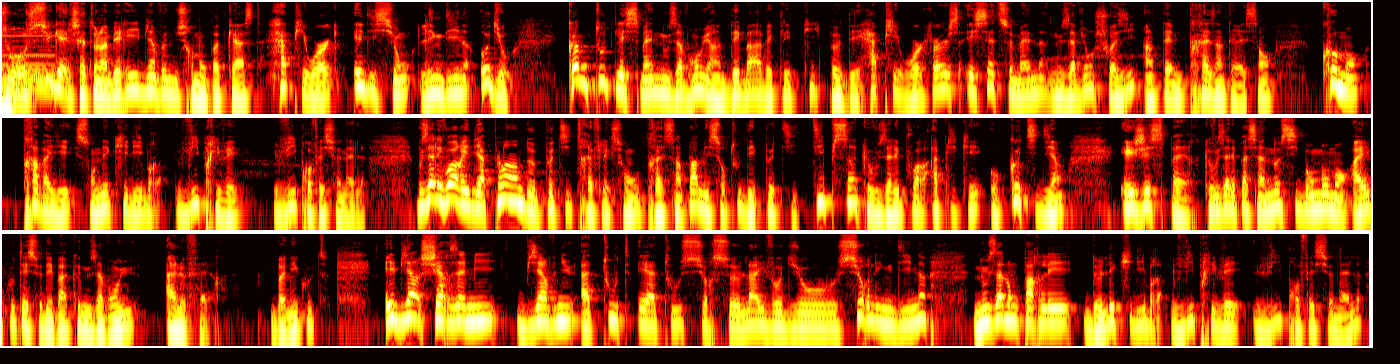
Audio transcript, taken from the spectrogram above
Bonjour, je suis Gaël Châtelain-Berry, bienvenue sur mon podcast Happy Work, édition LinkedIn Audio. Comme toutes les semaines, nous avons eu un débat avec l'équipe des Happy Workers et cette semaine, nous avions choisi un thème très intéressant, comment travailler son équilibre vie privée vie professionnelle. Vous allez voir, il y a plein de petites réflexions très sympas, mais surtout des petits tips que vous allez pouvoir appliquer au quotidien. Et j'espère que vous allez passer un aussi bon moment à écouter ce débat que nous avons eu à le faire. Bonne écoute. Eh bien, chers amis, bienvenue à toutes et à tous sur ce live audio sur LinkedIn. Nous allons parler de l'équilibre vie privée, vie professionnelle.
